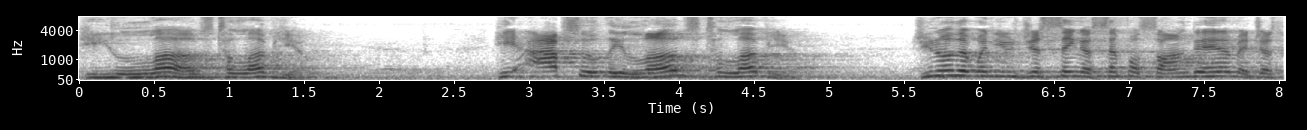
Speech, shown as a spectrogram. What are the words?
He loves to love you. He absolutely loves to love you. Do you know that when you just sing a simple song to Him, it just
